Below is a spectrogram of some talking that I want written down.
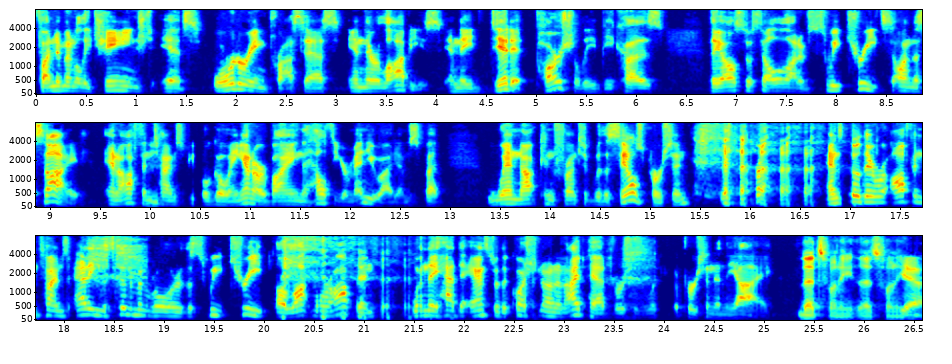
fundamentally changed its ordering process in their lobbies. And they did it partially because they also sell a lot of sweet treats on the side. And mm. oftentimes mm people going in are buying the healthier menu items. But when not confronted with a salesperson. and so they were oftentimes adding the cinnamon roll or the sweet treat a lot more often when they had to answer the question on an iPad versus looking a person in the eye. That's funny. That's funny. Yeah.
